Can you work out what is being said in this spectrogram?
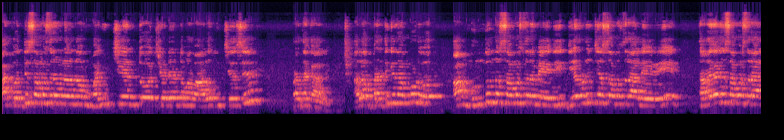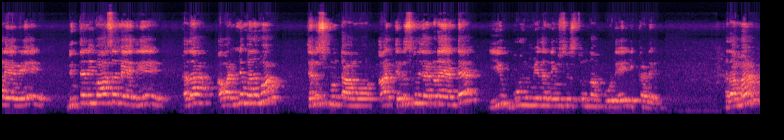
ఆ కొద్ది సంవత్సరంలోనే మంచి ఏంటో చెడు ఏంటో మనం ఆలోచన చేసి బ్రతకాలి. అలా బ్రతికినప్పుడు ఆ ముందున్న సంవత్సరం ఏది దేవుడిచ్చే సంవత్సరాలు ఏవి తరగని సంవత్సరాలు ఏవి నిత్య నివాసం ఏది కదా? అవన్నీ మనము తెలుసుకుంటాము. ఆ తెలుసుకునేది ఎక్కడ అంటే ఈ భూమి మీద నివసిస్తున్నప్పుడే ఇక్కడే. కదమ్మా?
